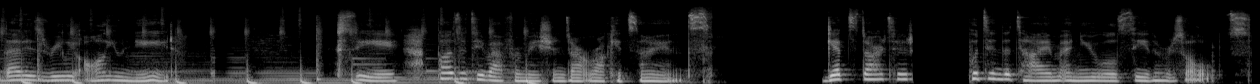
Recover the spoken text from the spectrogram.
That is really all you need. See, positive affirmations aren't rocket science. Get started Put in the time and you will see the results.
